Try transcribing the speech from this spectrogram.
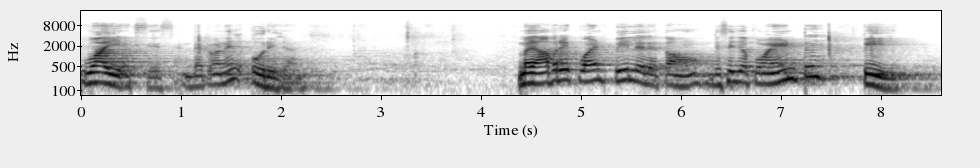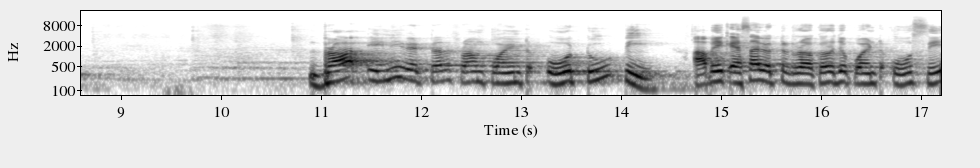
y axis and that one is origin मैं यहाँ पर एक पॉइंट पी ले लेता हूँ। This is a point P draw any vector from point O to P आप एक ऐसा वेक्टर ड्रॉ करो जो पॉइंट ओ से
